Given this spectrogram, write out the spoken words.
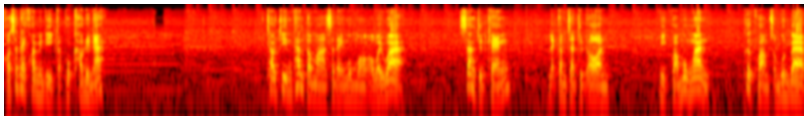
ขอแสดงความยินดีกับพวกเขาด้วยนะ ชาวจีนท่านต่อมาแสดงมุมมองเอาไว้ว่า สร้างจุดแข็งและกำจัดจุดอ่อน มีความมุ่งมั่น เพื่อความสมบูรณ์แบบ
